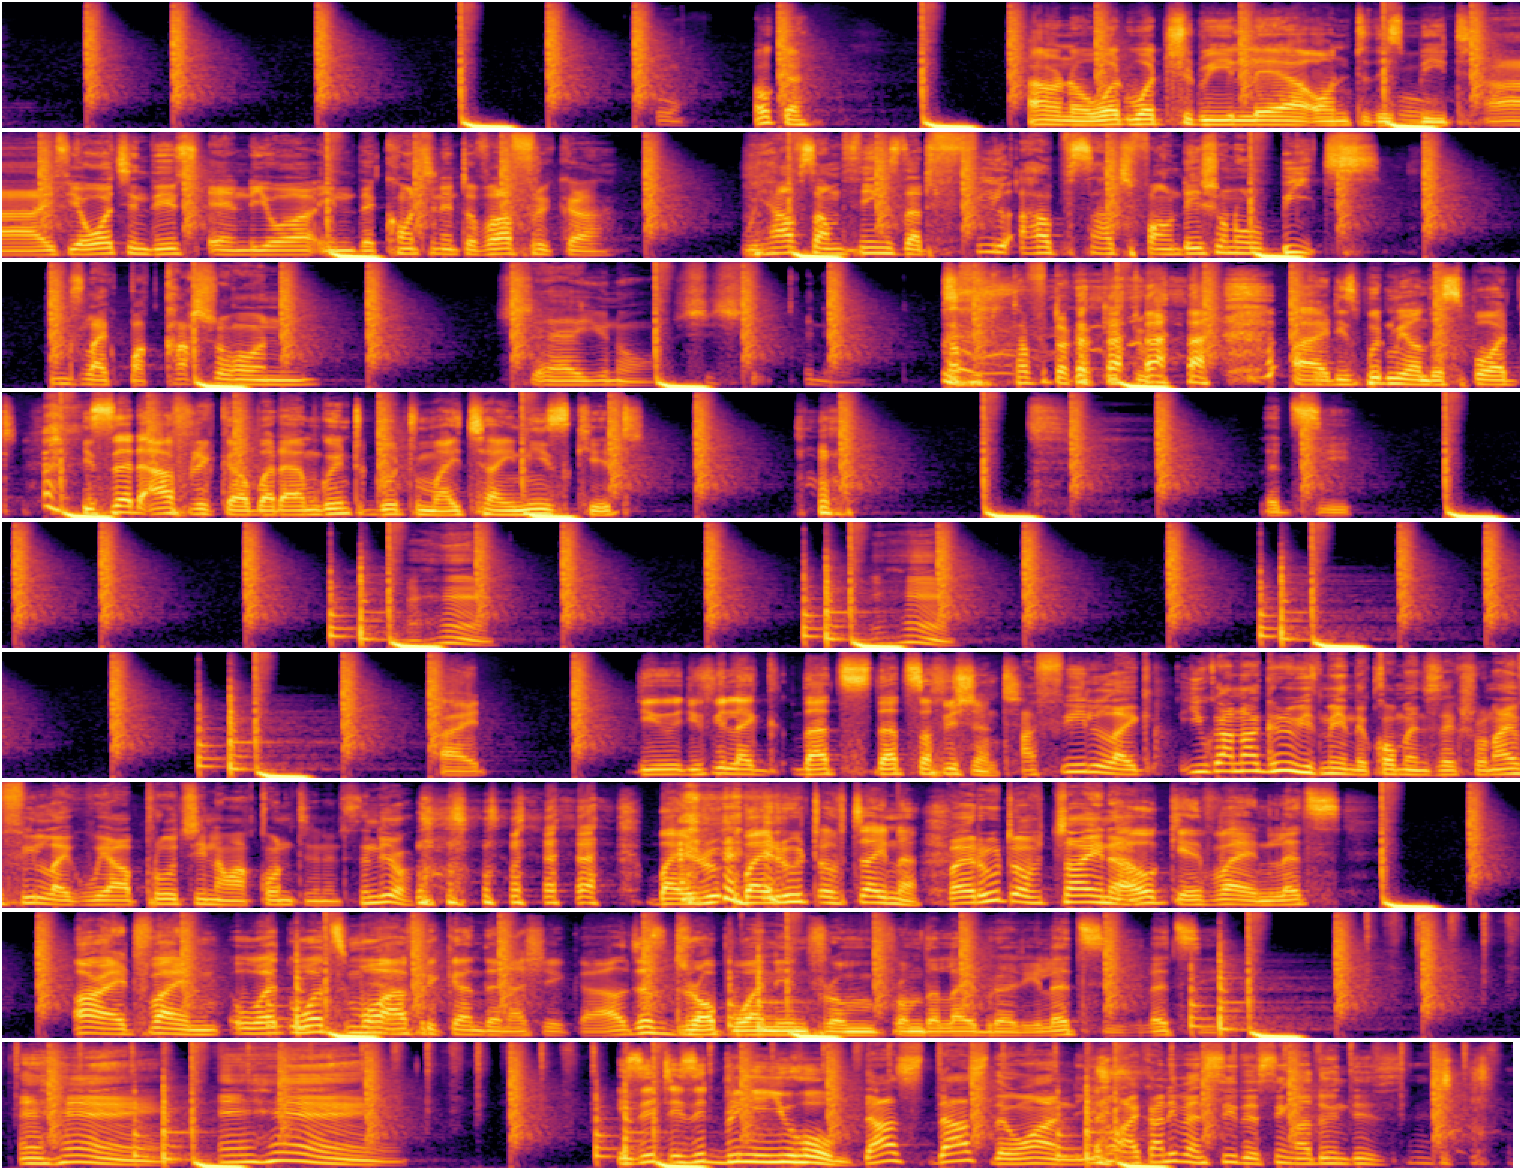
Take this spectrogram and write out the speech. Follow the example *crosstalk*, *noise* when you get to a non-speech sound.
Cool. Okay. I don't know. What what should we layer onto this beat? Uh, if you're watching this and you are in the continent of Africa, we have some things that fill up such foundational beats. Things like percussion, uh, you know, anyway. Tafuta kakitu. *laughs* All right, he's put me on the spot. He said Africa, but I'm going to go to my Chinese kit. *laughs* Let's see. Uh-huh. Uh-huh. All right. Do you, do you feel like that's that's sufficient? I feel like you can agree with me in the comment section. I feel like we are approaching our continent. Sindio? *laughs* by by route of China. *laughs* By route of China. Okay, fine. Let's. All right, fine. What what's more African than Ashika? I'll just drop one in from from the library. Let's see. Let's see. Uh-huh. Uh-huh. Is it is it bringing you home? That's that's the one. You know, I can't even see the singer doing this. *laughs*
